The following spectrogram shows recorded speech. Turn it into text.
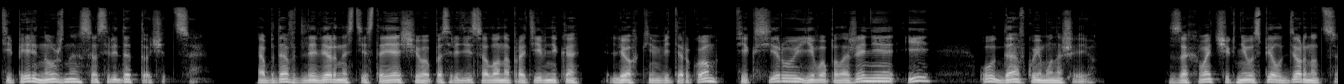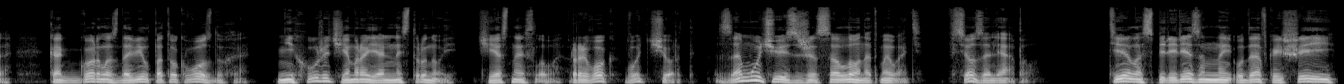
теперь нужно сосредоточиться. Обдав для верности стоящего посреди салона противника Легким ветерком фиксирую его положение и удавку ему на шею. Захватчик не успел дернуться, как горло сдавил поток воздуха, не хуже, чем рояльной струной. Честное слово, рывок, вот черт. Замучаюсь же салон отмывать. Все заляпал. Тело с перерезанной удавкой шеей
